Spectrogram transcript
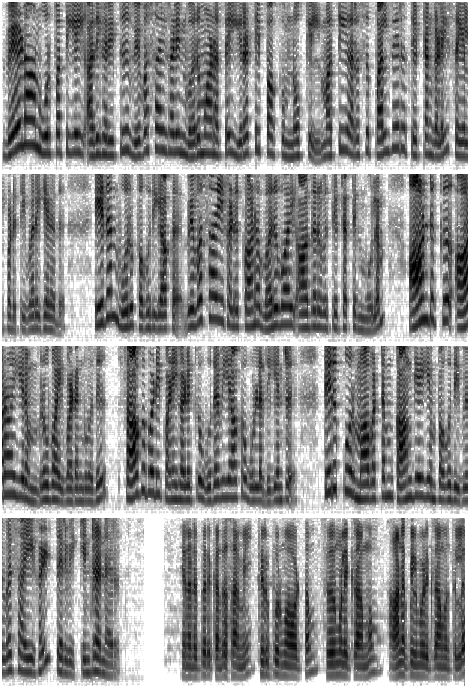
வேளாண் உற்பத்தியை அதிகரித்து விவசாயிகளின் வருமானத்தை இரட்டிப்பாக்கும் நோக்கில் மத்திய அரசு பல்வேறு திட்டங்களை செயல்படுத்தி வருகிறது. இதன் ஒரு பகுதியாக விவசாயிகளுக்கான வருவாய் ஆதரவு திட்டத்தின் மூலம் ஆண்டுக்கு ஆறாயிரம் ரூபாய் வழங்குவது சாகுபடி பணிகளுக்கு உதவியாக உள்ளது என்று திருப்பூர் மாவட்டம் காங்கேயம் பகுதி விவசாயிகள் தெரிவிக்கின்றனர். என்னோட பேர் கந்தசாமி. திருப்பூர் மாவட்டம் சிவர்மலை கிராமம் ஆனக்குளிமேடு கிராமத்தில்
